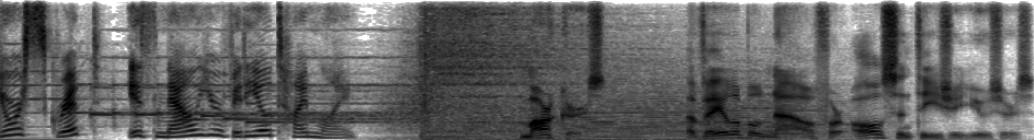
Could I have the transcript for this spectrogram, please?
Your script is now your video timeline. Markers, available now for all Synthesia users.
